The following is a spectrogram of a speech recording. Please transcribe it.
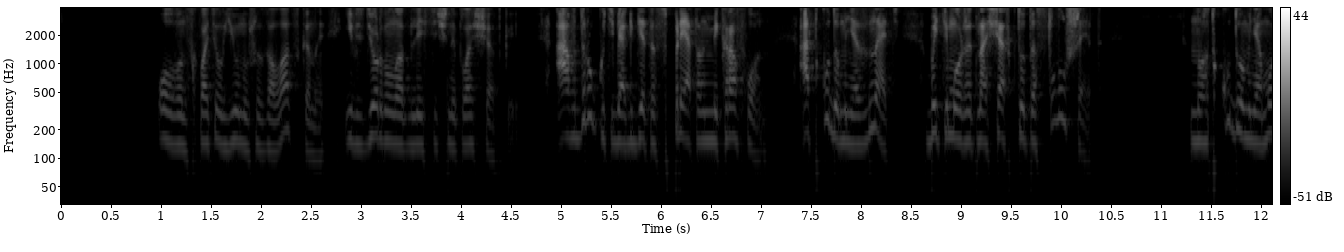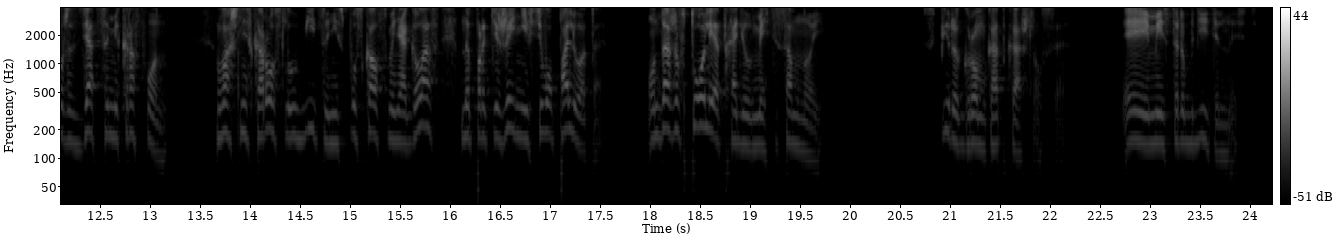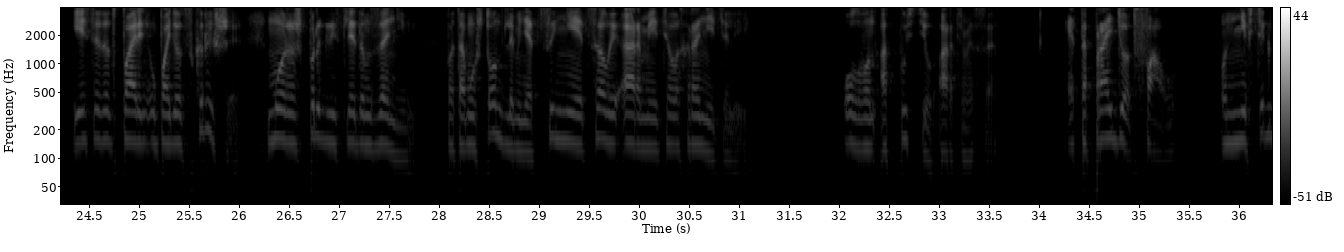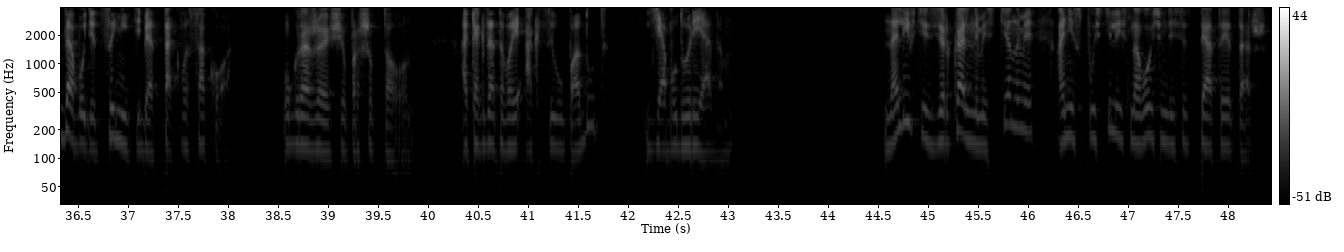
Олван схватил юношу за лацканы и вздернул над лестничной площадкой. «А вдруг у тебя где-то спрятан микрофон? Откуда мне знать? Быть может, нас сейчас кто-то слушает?» «Но откуда у меня может взяться микрофон? Ваш низкорослый убийца не спускал с меня глаз на протяжении всего полета. Он даже в туалет ходил вместе со мной». Спира громко откашлялся. «Эй, мистер Бдительность, если этот парень упадет с крыши, можешь прыгать следом за ним, потому что он для меня ценнее целой армии телохранителей». Олван отпустил Артемиса. «Это пройдет, Фаул. Он не всегда будет ценить тебя так высоко», — угрожающе прошептал он. «А когда твои акции упадут, я буду рядом». На лифте с зеркальными стенами они спустились на 85 этаж,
